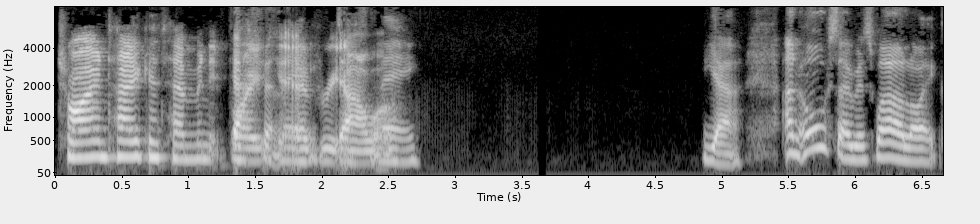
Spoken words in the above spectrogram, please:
try and take a ten minute break Definitely, every hour. Yeah, and also as well, like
